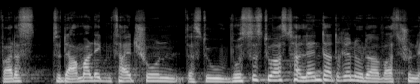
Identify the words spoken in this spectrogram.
war das zur damaligen Zeit schon, dass du wusstest, du hast Talent da drin oder warst schon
